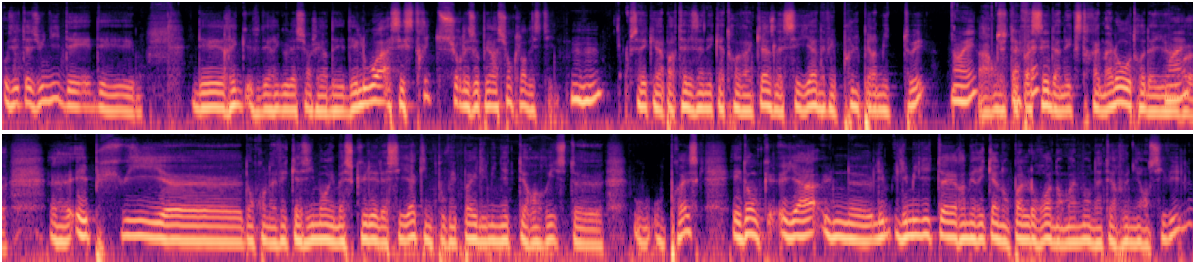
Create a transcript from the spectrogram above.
aux États-Unis des, des, des, rég- des régulations, des, des lois assez strictes sur les opérations clandestines. Mhm. Vous savez qu'à partir des années 95, la CIA n'avait plus le permis de tuer. Oui, Alors, on tout était à passé d'un extrême à l'autre d'ailleurs. Ouais. Euh, et puis, euh, donc on avait quasiment émasculé la CIA qui ne pouvait pas éliminer de terroristes euh, ou, ou presque. Et donc, il y a une, les, les militaires américains n'ont pas le droit normalement d'intervenir en civil.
